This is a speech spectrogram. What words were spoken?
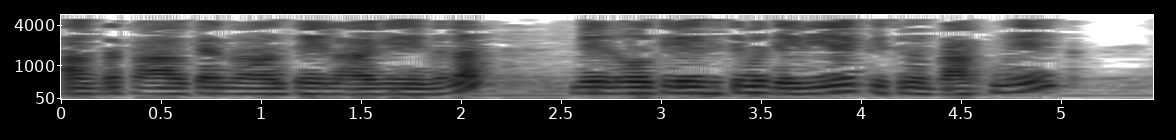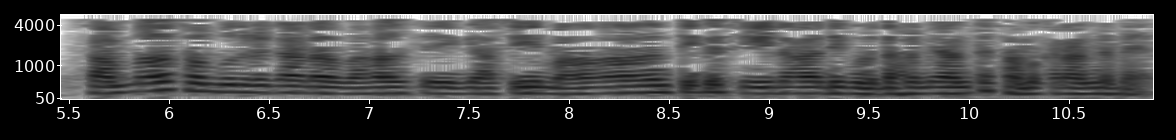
අග්‍ර ශ්‍රාවකයන් වහන්සේලාගේ ඉඳලා මේ ලෝකයේ කිසිම දෙවියෙක් කිසිම බ්‍රහ්මයෙක් සම්මා සම්බුදුරජාණන් වහන්සේගේ අසීමාන්තික සීලාදී ගුණ ධර්මයන්ට සම කරන්න බෑ.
